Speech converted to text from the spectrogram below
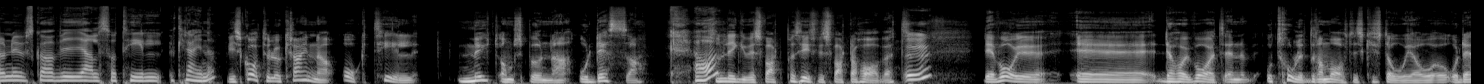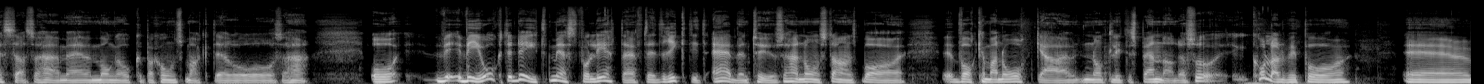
och nu ska vi alltså till Ukraina. Vi ska till Ukraina och till mytomspunna Odessa, Ja, som ligger vid svart, precis vid Svarta havet. Det, var ju, eh, det har ju varit en otroligt dramatisk historia, och Odessa så här med många ockupationsmakter och så här. Och vi, vi åkte dit mest för att leta efter ett riktigt äventyr, så här någonstans bara, eh, var kan man åka, något lite spännande. Så kollade vi på Eh,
